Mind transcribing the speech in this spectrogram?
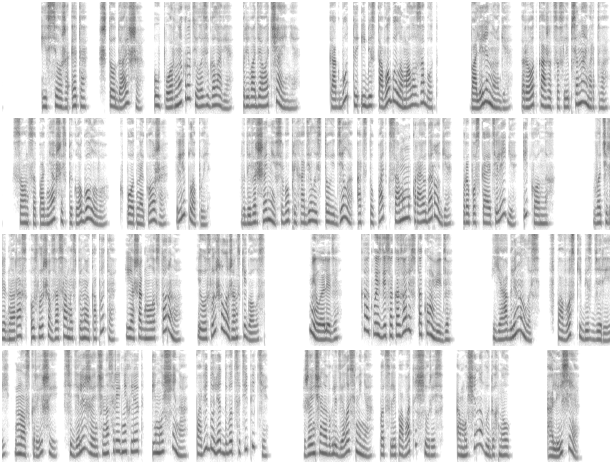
И все же это «что дальше» упорно крутилось в голове, приводя в отчаяние. Как будто и без того было мало забот. Болели ноги, рот, кажется, слипся намертво, солнце, поднявшись, пекло голову, к потной коже липла пыль. В довершение всего приходилось то и дело отступать к самому краю дороги, пропуская телеги и конных. В очередной раз, услышав за самой спиной копыта, я шагнула в сторону и услышала женский голос. «Милая леди, как вы здесь оказались в таком виде?» Я оглянулась. В повозке без дверей, но с крышей сидели женщина средних лет и мужчина, по виду лет 25. Женщина выгляделась в меня, подслеповато щурясь, а мужчина выдохнул. «Алисия?»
